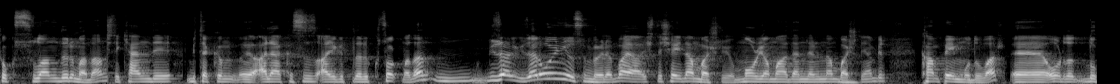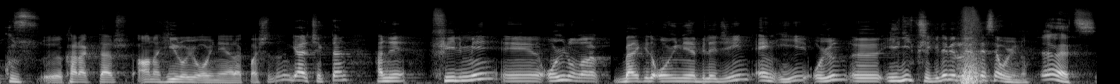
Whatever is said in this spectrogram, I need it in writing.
çok sulandırmadan işte kendi bir takım e, alakasız aygıtları sokmadan güzel güzel oynuyorsun böyle. Bayağı işte şeyden başlıyor. Moria madenlerinden başlayan bir campaign modu var. E, orada 9 karakter ana hero'yu oynayarak başladın. Gerçekten hani filmi e, oyun olarak belki de oynayabileceğin en iyi oyun. E, ilginç bir şekilde bir RTS oyunu. Evet.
